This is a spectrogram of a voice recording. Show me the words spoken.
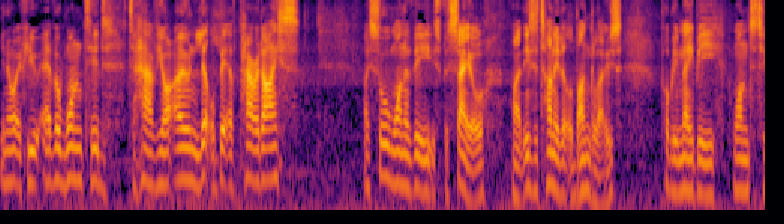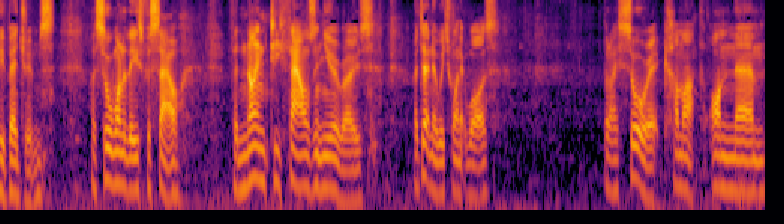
You know, if you ever wanted to have your own little bit of paradise, I saw one of these for sale. Right, these are tiny little bungalows, probably maybe one to two bedrooms. I saw one of these for sale for 90,000 euros. I don't know which one it was, but I saw it come up on um,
